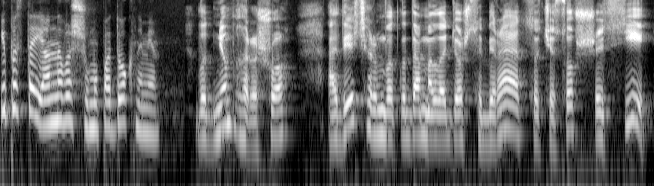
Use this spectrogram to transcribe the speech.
и постоянного шума под окнами. Вот днем хорошо, а вечером, вот когда молодежь собирается, часов 6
